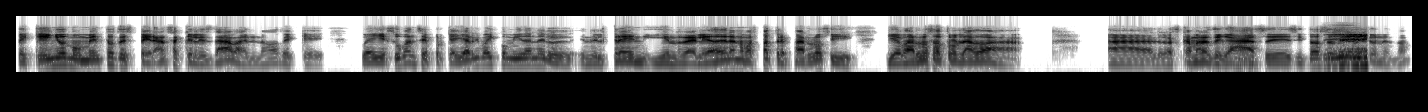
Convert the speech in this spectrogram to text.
pequeños momentos de esperanza que les daban, ¿no? De que, güey, súbanse, porque allá arriba hay comida en el, en el tren y en realidad era nomás para treparlos y llevarlos a otro lado a, a las cámaras de gases y todas esas situaciones, ¿no?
